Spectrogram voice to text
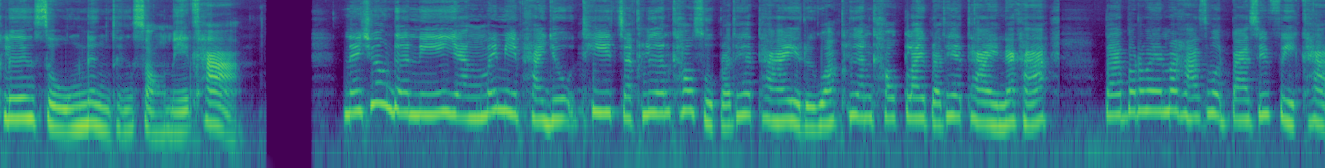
คลื่นสูง 1-2 เมตรค่ะในช่วงเดือนนี้ยังไม่มีพายุที่จะเคลื่อนเข้าสู่ประเทศไทย หรือว่าเคลื่อนเข้าใกล้ประเทศไทยนะคะ แต่บริเวณมหาสมุทรแปซิฟิกค่ะ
